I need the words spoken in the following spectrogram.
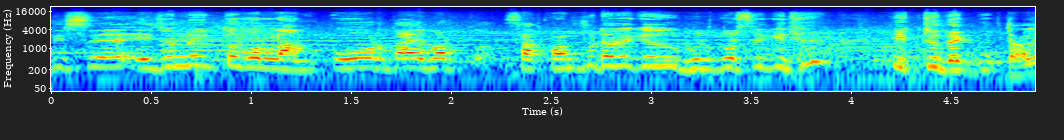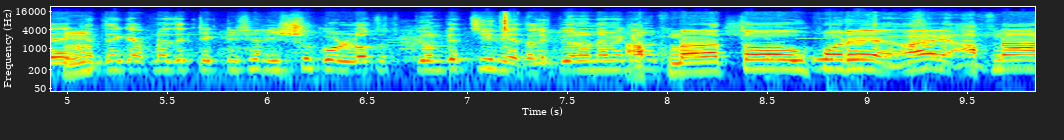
দিছে এই জন্যই তো বললাম ওর তো- স্যার কম্পিউটারে কেউ ভুল করছে কি একটু দেখবেন। তাহলে এখান থেকে আপনাদের টেকনিশিয়ান ইস্যু করল তো পিয়নকে চিনে তাহলে পিয়নের নামে আপনারা তো উপরে আপনার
